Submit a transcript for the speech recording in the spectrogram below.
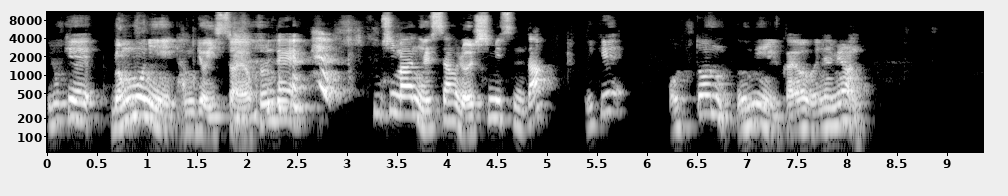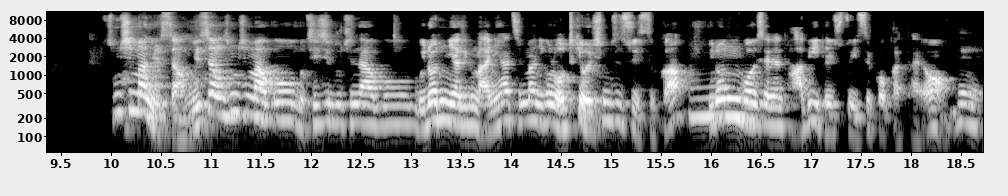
이렇게 명문이 담겨 있어요. 그런데 심심한 일상을 열심히 쓴다? 이게 어떤 의미일까요? 왜냐면 심심한 일상, 일상 심심하고 뭐 지지부진하고 뭐 이런 이야기를 많이 하지만 이걸 어떻게 열심히 쓸 수 있을까? 음. 이런 것에는 답이 될 수도 있을 것 같아요. 네.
